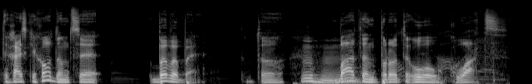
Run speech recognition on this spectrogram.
техаський ходом, це БВБ. Тобто Угу. Батен проти. О, квац.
